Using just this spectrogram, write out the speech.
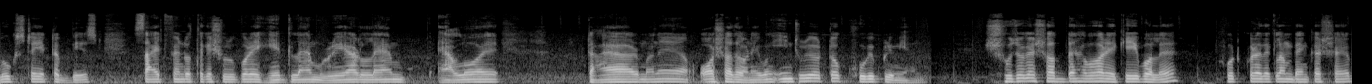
লুকসটাই একটা বেস্ট সাইড ফেন্ডর থেকে শুরু করে head lamp rear lamp alloy tyre মানে অসাধারণ এবং ইন্টেরিয়রটাও খুবই প্রিমিয়াম সুযোগের সদ্ব্যবহার একেই বলে। ফুট করে দেখলাম ব্যাংকার সাহেব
